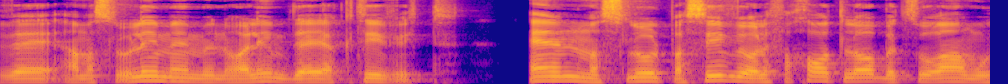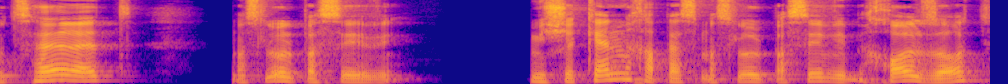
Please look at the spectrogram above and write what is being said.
והמסלולים הם מנוהלים די אקטיבית. אין מסלול פסיבי או לפחות לא בצורה מוצהרת, מסלול פסיבי. מי שכן מחפש מסלול פסיבי בכל זאת,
